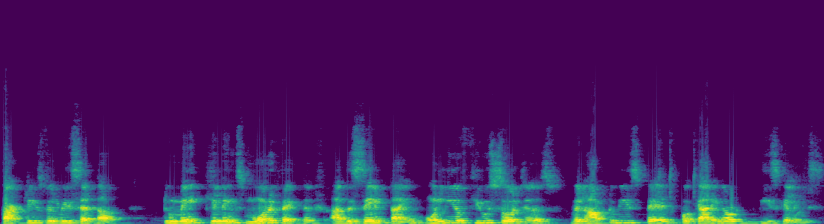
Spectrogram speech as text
factories will be set up to make killings more effective. At the same time, only a few soldiers will have to be spared for carrying out these killings.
